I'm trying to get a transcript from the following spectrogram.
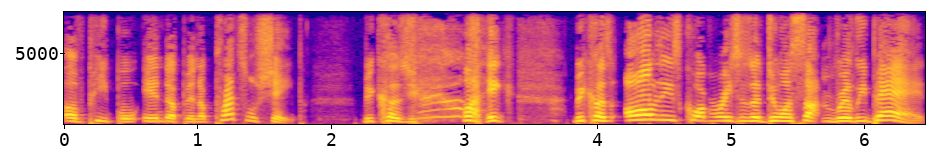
of people end up in a pretzel shape because you're like, because all these corporations are doing something really bad.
